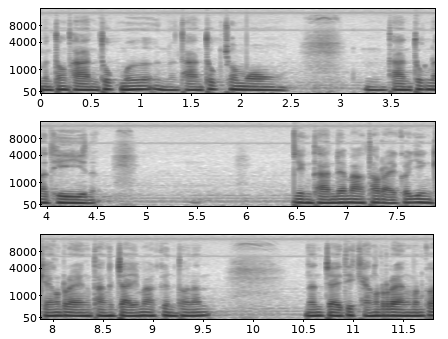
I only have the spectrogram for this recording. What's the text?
มันต้องทานทุกมื้อ ทานทุกชั่วโมง ทานทุกนาทีนะ ยิ่งทานได้มากเท่าไหร่ก็ยิ่งแข็งแรงทางใจมากขึ้นเท่านั้น นั้นใจที่แข็งแรงมันก็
